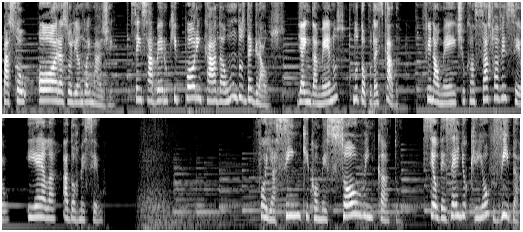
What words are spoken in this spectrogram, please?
Passou horas olhando a imagem, sem saber o que pôr em cada um dos degraus, e ainda menos no topo da escada. Finalmente, o cansaço a venceu e ela adormeceu. Foi assim que começou o encanto. Seu desenho criou vida,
